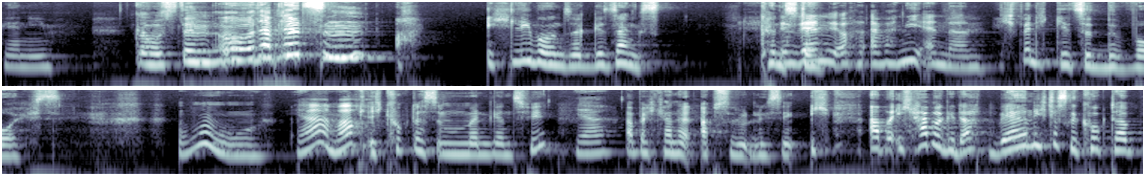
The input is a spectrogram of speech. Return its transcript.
Jenny. Ghosten oder Blitzen. Oh, ich liebe unsere Den Gesangskünste. werden wir auch einfach nie ändern. Ich finde, ich gehe zu The Voice. Uh, ja, mach. Ich gucke das im Moment ganz viel, Ja. aber ich kann halt absolut nicht singen. Ich, aber ich habe gedacht, während ich das geguckt habe,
